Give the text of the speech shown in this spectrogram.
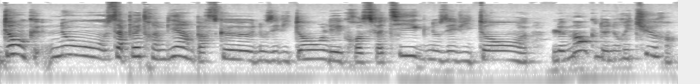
Donc, nous, ça peut être un bien parce que nous évitons les grosses fatigues, nous évitons euh, le manque de nourriture.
